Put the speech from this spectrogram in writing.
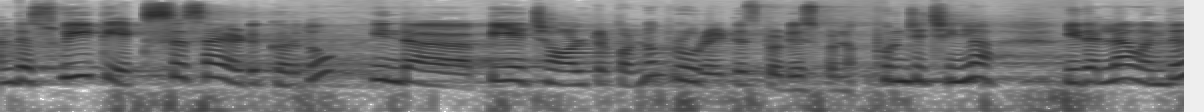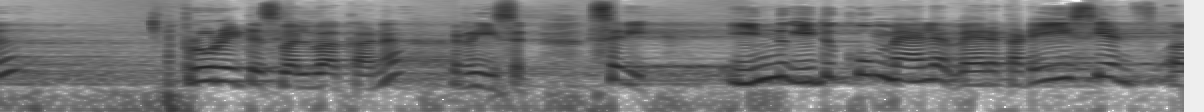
அந்த ஸ்வீட் எக்ஸஸாக எடுக்கிறதும் இந்த பிஹெச் ஆல்டர் பண்ணும் ப்ரூரைட்டிஸ் ப்ரொடியூஸ் பண்ணும். புரிஞ்சிச்சிங்களா? இதெல்லாம் வந்து ப்ரூரைட்டிஸ் வெல்வாக்கான ரீசன் சரி இன்னும் இதுக்கும் மேலே வேறு கடைசியாக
